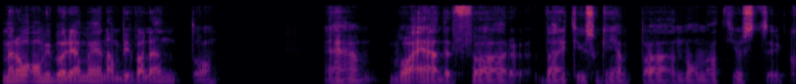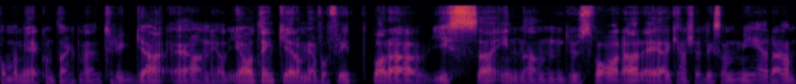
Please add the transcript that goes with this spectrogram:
Men om, om, vi börjar med en ambivalent då. Eh, vad är det för verktyg som kan hjälpa någon att just komma mer i kontakt med den trygga ön? Jag, jag tänker om jag får fritt bara gissa innan du svarar är kanske liksom mera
